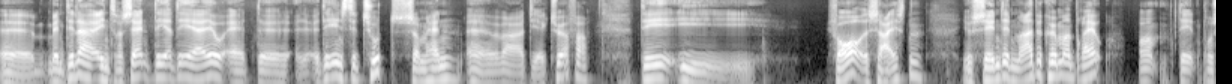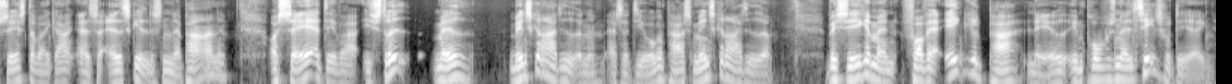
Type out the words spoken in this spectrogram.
Øh, men det, der er interessant der, det er jo, at øh, det institut, som han øh, var direktør for, det i foråret 16 jo sendte en meget bekymret brev om den proces, der var i gang, altså adskillelsen af parerne, og sagde, at det var i strid med menneskerettighederne, altså de unge pars menneskerettigheder, hvis ikke man for hver enkelt par lavede en proportionalitetsvurdering.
